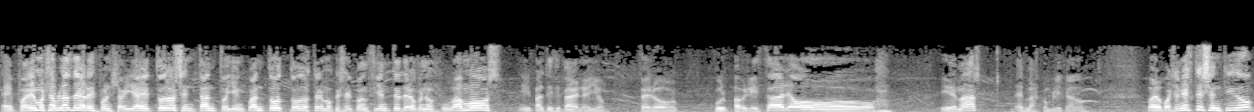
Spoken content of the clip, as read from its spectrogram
eh, podemos hablar de la responsabilidad de todos en tanto y en cuanto todos tenemos que ser conscientes de lo que nos jugamos y participar en ello. Pero culpabilizar o... y demás es más complicado. Bueno, pues en este sentido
